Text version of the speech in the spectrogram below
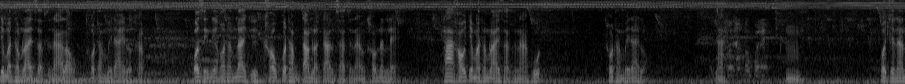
จะมาทำลายศาสนาเราเขาทำไม่ได้หรอกครับ เพราะสิ่งที่เขาทำได้คือเขาก็ทำตามหลักการศาสนาของเขานั่นแหละ ถ้าเขาจะมาทำลายศาสนาพุทธเขาทำไม่ได้หรอก นะอืมเพราะฉะนั้น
